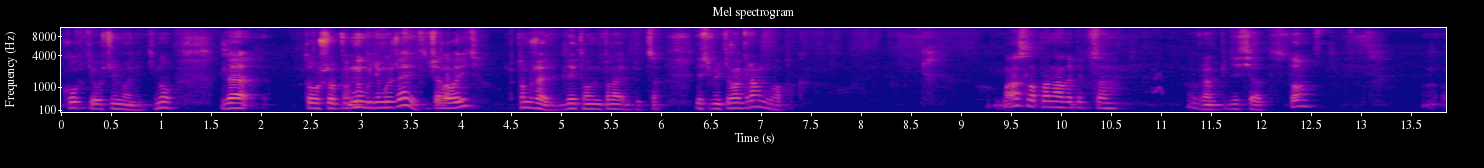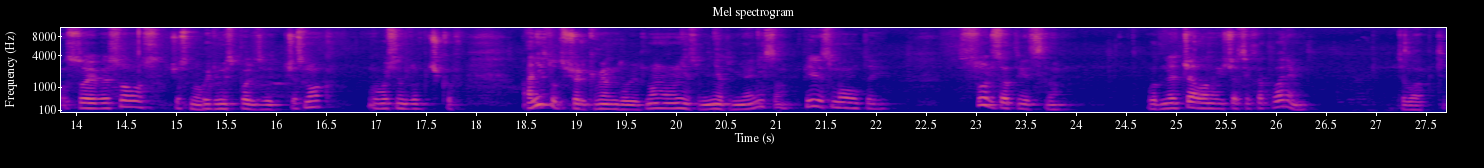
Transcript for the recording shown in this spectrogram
Когти очень маленькие. Ну, для того, чтобы мы будем их жарить, сначала варить, потом жарить. Для этого нам понадобится, здесь у меня килограмм лапок. Масло понадобится, грамм 50-100. Соевый соус, чеснок. Будем использовать чеснок 8 зубчиков. Анис тут еще рекомендуют, но нет, нет у меня аниса. Перец молотый, соль, соответственно. Вот для начала мы сейчас их отварим, эти лапки.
